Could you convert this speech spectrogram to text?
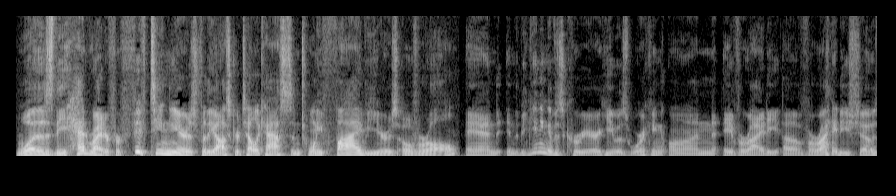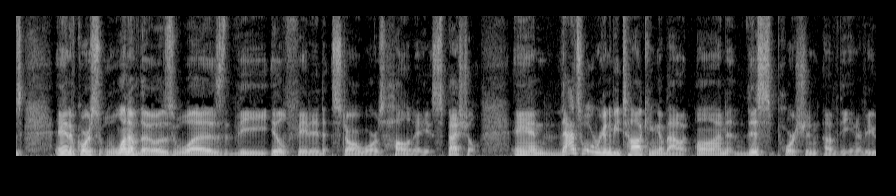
was the head writer for 15 years for the Oscar telecasts and 25 years overall. And in the beginning of his career, he was working on a variety of variety shows. And of course, one of those was the ill fated Star Wars Holiday Special. And that's what we're going to be talking about on this portion of the interview.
